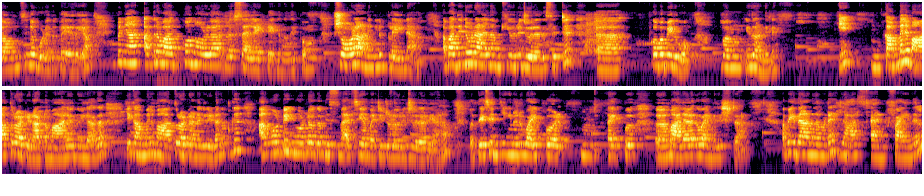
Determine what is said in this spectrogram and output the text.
ഗൗൺസിന്റെ കൂടെ ഇത് പെയർ ചെയ്യാം. ഇപ്പം ഞാൻ അത്ര വർക്കൊന്നുമുള്ള ഡ്രസ്സല്ല ഇട്ടേക്കുന്നത്. ഇപ്പം ഷോളാണെങ്കിലും പ്ലെയിൻ ആണ്. അപ്പോൾ അതിന്റെ കൂടെ ആണെങ്കിൽ നമുക്ക് ഈ ഒരു ജ്വല്ലറി സെറ്റ് കോപ്പപ്പ് ചെയ്ത് പോകും അപ്പം ഇത് കണ്ടില്ലേ? ഈ കമ്മൽ മാത്രമായിട്ട് ഇടാം കേട്ടോ മാലയൊന്നും ഇല്ലാതെ. ഈ കമ്മൽ മാത്രമായിട്ടാണെങ്കിൽ ഇടാം. നമുക്ക് അങ്ങോട്ടും ഇങ്ങോട്ടും ഒക്കെ മിസ് മാച്ച് ചെയ്യാൻ പറ്റിയിട്ടുള്ള ഒരു ജ്വല്ലറിയാണ് പ്രത്യേകിച്ച് എനിക്ക് ഇങ്ങനെ ഒരു വൈറ്റ് പേൾ ടൈപ്പ് മാലകളൊക്കെ ഭയങ്കര ഇഷ്ടമാണ് അപ്പോൾ ഇതാണ് നമ്മുടെ last and final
